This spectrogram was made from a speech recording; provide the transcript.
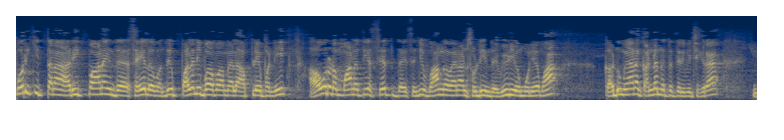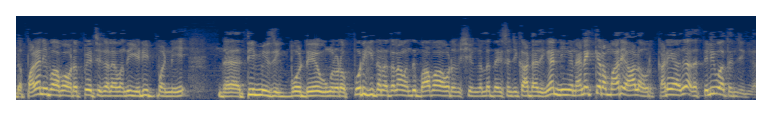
பொறுக்கித்தன அரிப்பான இந்த செயலை வந்து பழனி பாபா மேலே அப்ளை பண்ணி அவரோட மானத்தையும் சேர்த்து தயவு செஞ்சு வாங்க வேணாம்னு சொல்லி இந்த வீடியோ மூலியமா கடுமையான கண்டனத்தை தெரிவிச்சுக்கிறேன். இந்த பழனி பாபாவோட பேச்சுக்களை வந்து எடிட் பண்ணி இந்த தீம் மியூசிக் போட்டு உங்களோட பொறுக்கித்தனத்தெல்லாம் வந்து பாபாவோட விஷயங்கள்ல தயவு செஞ்சு காட்டாதீங்க. நீங்க நினைக்கிற மாதிரி ஆள் அவர் கிடையாது. அதை தெளிவாக தெரிஞ்சுங்க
